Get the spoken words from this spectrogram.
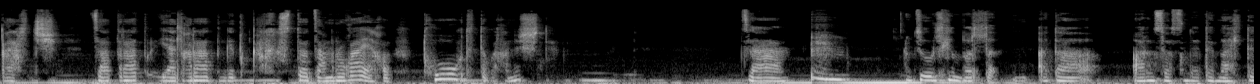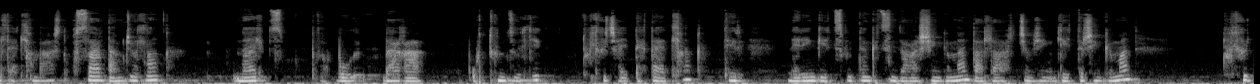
гарч задраад ялгараад ингээд гарах ёстой зам руугаа яг туугддаг байх нь шүү дээ. За зөөрлөх юм бол одоо орон сууцнд байдаг нойлтой л адилхан байгаа шүү дээ. Усаар дамжуулан нойлц байгаа өтгөн зүйлийг түлхэж хайдагтай адилхан тэр нарийн гиз бүдэн гизэнд байгаа шингэн маань 7 орчим шингэн литр шингэн маань түлхэж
